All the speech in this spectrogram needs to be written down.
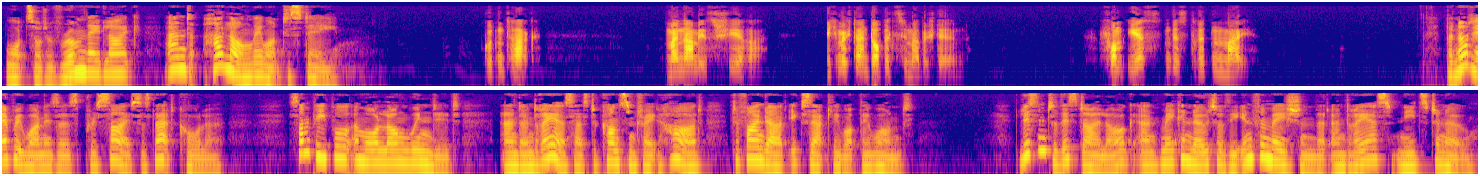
what sort of room they'd like, and how long they want to stay. Guten Tag. Mein Name ist Scherer. Ich möchte ein Doppelzimmer bestellen. Vom 1. bis 3. Mai. But not everyone is as precise as that caller. Some people are more long-winded, and Andreas has to concentrate hard to find out exactly what they want. Listen to this dialogue and make a note of the information that Andreas needs to know.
